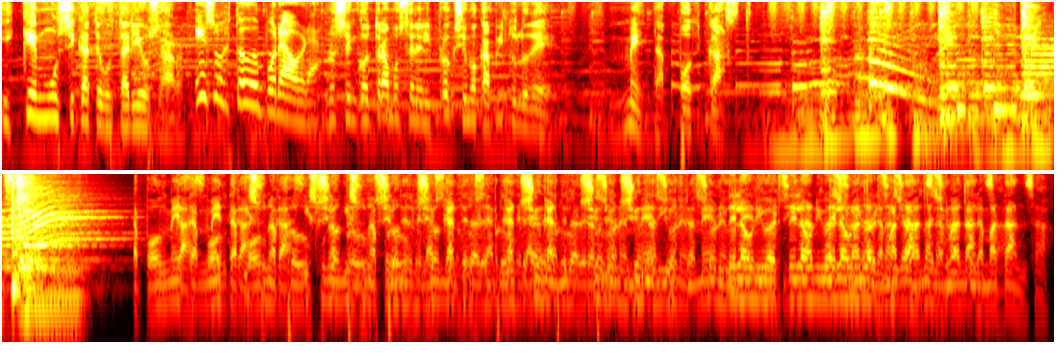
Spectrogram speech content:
¿Y qué música te gustaría usar? Eso es todo por ahora. Nos encontramos en el próximo capítulo de Meta Podcast. Meta, Meta es una producción, es una producción de la Cátedra de la Universidad Nacional de La Matanza.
